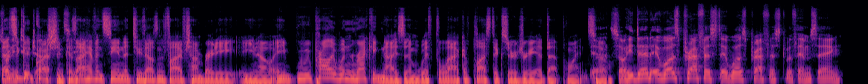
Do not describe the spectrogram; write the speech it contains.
That's a good question because I haven't seen a 2005 Tom Brady. You know, and we probably wouldn't recognize him with the lack of plastic surgery at that point. So Yeah, so he did. It was prefaced. It was prefaced with him saying,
